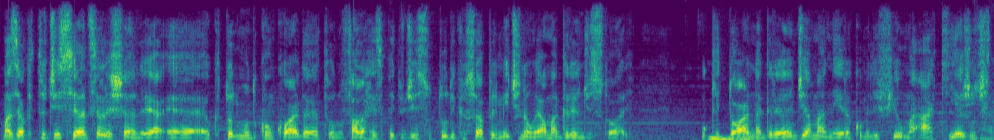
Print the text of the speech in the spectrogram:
Mas é o que tu disse antes, Alexandre. É, é- é o que todo mundo concorda, todo mundo fala a respeito disso. Tudo que o céu permite não é uma grande história. O que Uhum. torna grande é a maneira como ele filma. Aqui a gente É.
